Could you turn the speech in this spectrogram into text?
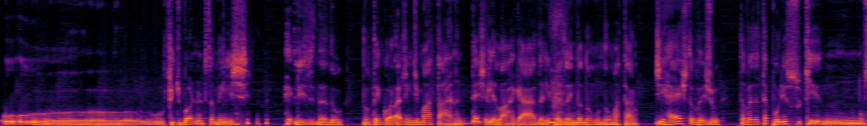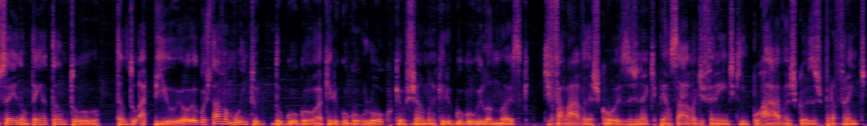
O, o, o Feedburner também, eles, eles né, não, não tem coragem de matar, né? Deixa ele largado ali, mas ainda não, não mataram. De resto, eu vejo, talvez até por isso que, não sei, não tenha tanto tanto appeal. Eu, eu gostava muito do Google, aquele Google louco que eu chamo, aquele Google Elon Musk, que falava das coisas, né? Que pensava diferente, que empurrava as coisas pra frente.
